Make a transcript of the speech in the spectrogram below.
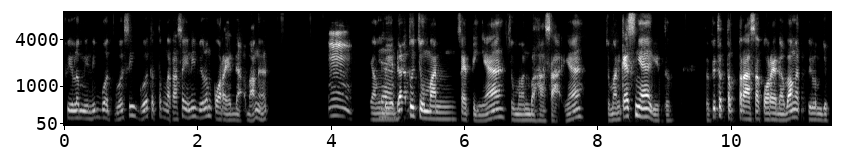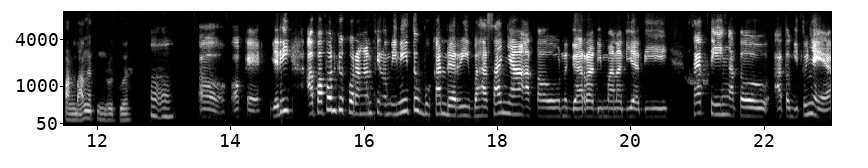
film ini buat gue sih gue tetap ngerasa ini film Korea banget. Hmm. Yang Ya. beda tuh cuman settingnya, cuman bahasanya, cuman case-nya gitu. Tapi tetap terasa Korea banget, film Jepang banget menurut gue. Mm-mm. Oh, oke. Jadi apa pun kekurangan film ini itu bukan dari bahasanya atau negara di mana dia di setting atau atau gitunya ya.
